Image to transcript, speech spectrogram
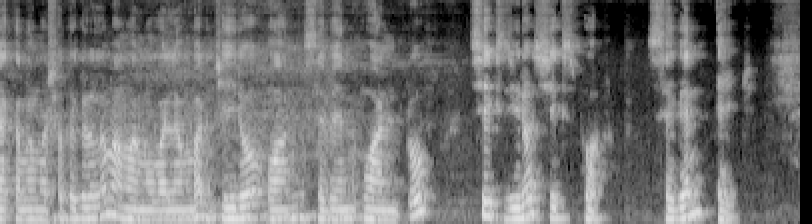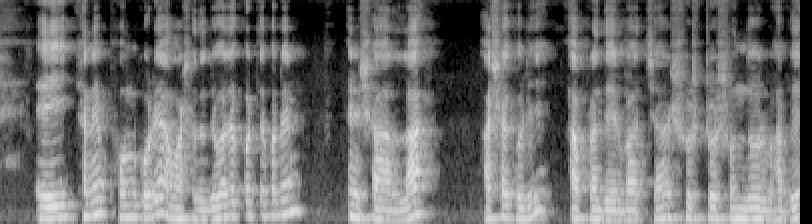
ডাক্তার মোহাম্মদ শফিকুল আলম, আমার mobile number zero one seven one two six zero six four seven eight. এইখানে ফোন করে আমার সাথে যোগাযোগ করতে পারেন। ইনশাআল্লাহ আশা করি আপনাদের বাচ্চা সুষ্ঠু সুন্দরভাবে,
